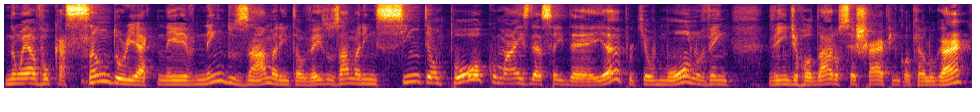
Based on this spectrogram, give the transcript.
não é a vocação do React Native nem do Xamarin, talvez. O Xamarin sim tem um pouco mais dessa ideia, porque o Mono vem, vem de rodar o C Sharp em qualquer lugar.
